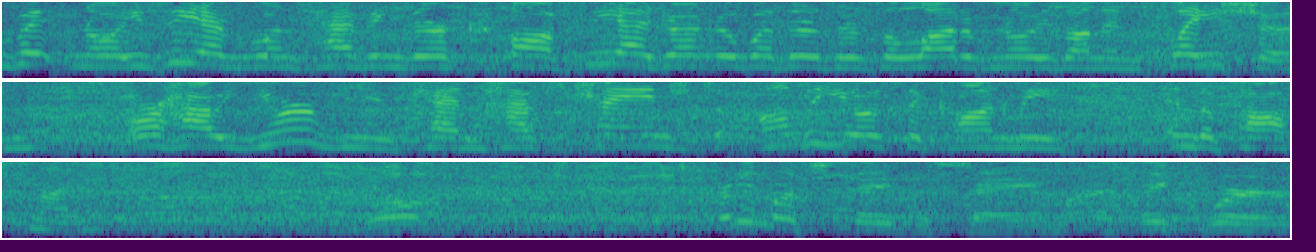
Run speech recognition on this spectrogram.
a bit noisy. Everyone's having their coffee. I don't know whether there's a lot of noise on inflation or how your view, Ken, has changed on the U.S. economy in the past months. Well, it's pretty much stayed the same. I think we're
